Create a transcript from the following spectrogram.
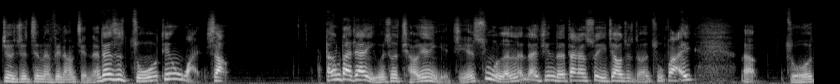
就就真的非常简单。但是昨天晚上，当大家以为说乔燕也结束了，赖赖清德大概睡一觉就准备出发，哎，那昨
